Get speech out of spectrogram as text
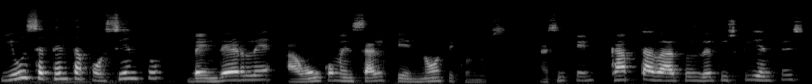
y un 70% venderle a un comensal que no te conoce. Así que capta datos de tus clientes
